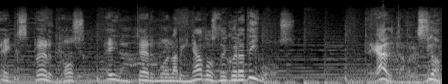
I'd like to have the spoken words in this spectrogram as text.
Expertos en termolaminados decorativos de alta presión.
